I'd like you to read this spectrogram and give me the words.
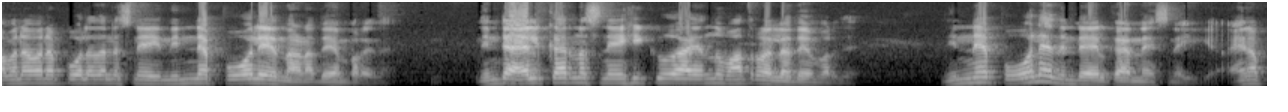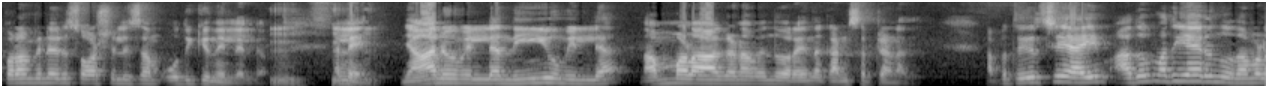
അവനവനെ പോലെ തന്നെ സ്നേഹി നിന്നെ പോലെ എന്നാണ് അദ്ദേഹം പറയുന്നത്. നിന്റെ അയൽക്കാരനെ സ്നേഹിക്കുക എന്ന് മാത്രമല്ല അദ്ദേഹം പറഞ്ഞത്. നിന്നെ പോലെ നിന്റെ അയൽക്കാരനെ സ്നേഹിക്കുക. അതിനപ്പുറം പിന്നെ ഒരു സോഷ്യലിസം ഉദിക്കുന്നില്ലല്ലോ. അല്ലേ? ഞാനുമില്ല നീയുമില്ല നമ്മളാകണം എന്ന് പറയുന്ന കൺസെപ്റ്റാണത് അപ്പോൾ തീർച്ചയായും അത് മതിയായിരുന്നു. നമ്മൾ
